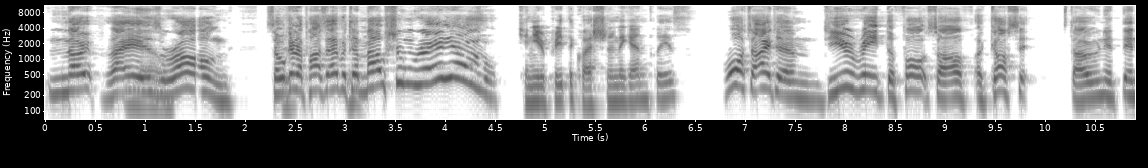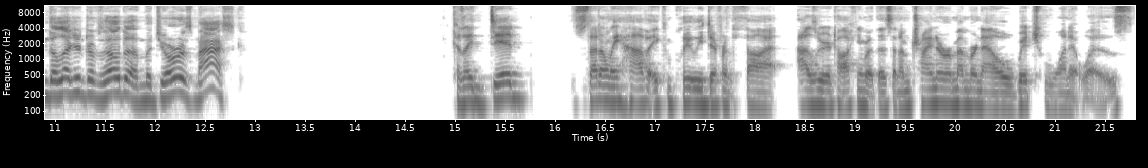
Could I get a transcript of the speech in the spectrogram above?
Nope, that is No. wrong. So we're going to pass it over to Maelstrom Radio. Can you repeat the question again, please? What item do you read the thoughts of a gossip stone in, in The Legend of Zelda Majora's Mask? Because I did suddenly have a completely different thought as we were talking about this, and I'm trying to remember now which one it was.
